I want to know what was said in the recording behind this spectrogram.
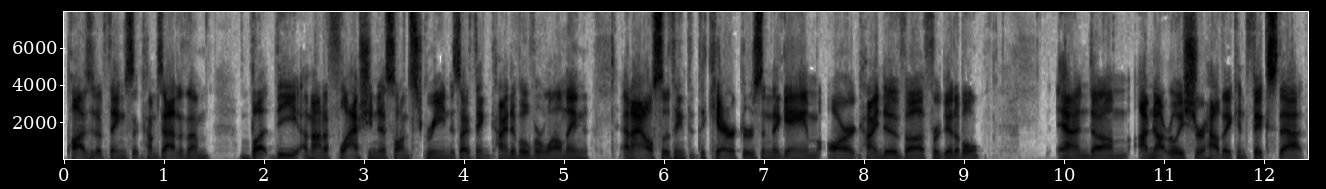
positive things that comes out of them, but the amount of flashiness on screen is, I think, kind of overwhelming. And I also think that the characters in the game are kind of uh, forgettable. And um, I'm not really sure how they can fix that,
